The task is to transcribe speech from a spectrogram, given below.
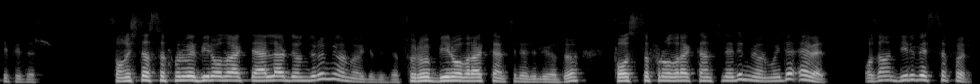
tipidir. Sonuçta 0 ve 1 olarak değerler döndürülmüyor muydu bize? True 1 olarak temsil ediliyordu. False 0 olarak temsil edilmiyor muydu? Evet. O zaman 1 ve 0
